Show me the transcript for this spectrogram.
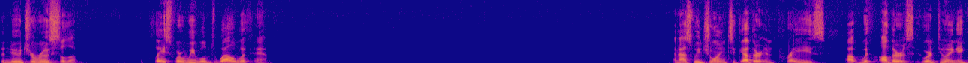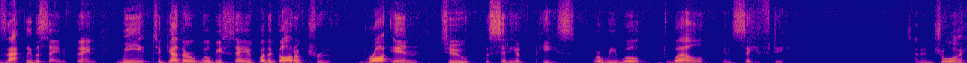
the new Jerusalem, the place where we will dwell with Him. And as we join together in praise uh, with others who are doing exactly the same thing, we together will be saved by the God of truth, brought in to the city of peace, where we will dwell in safety and in joy.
